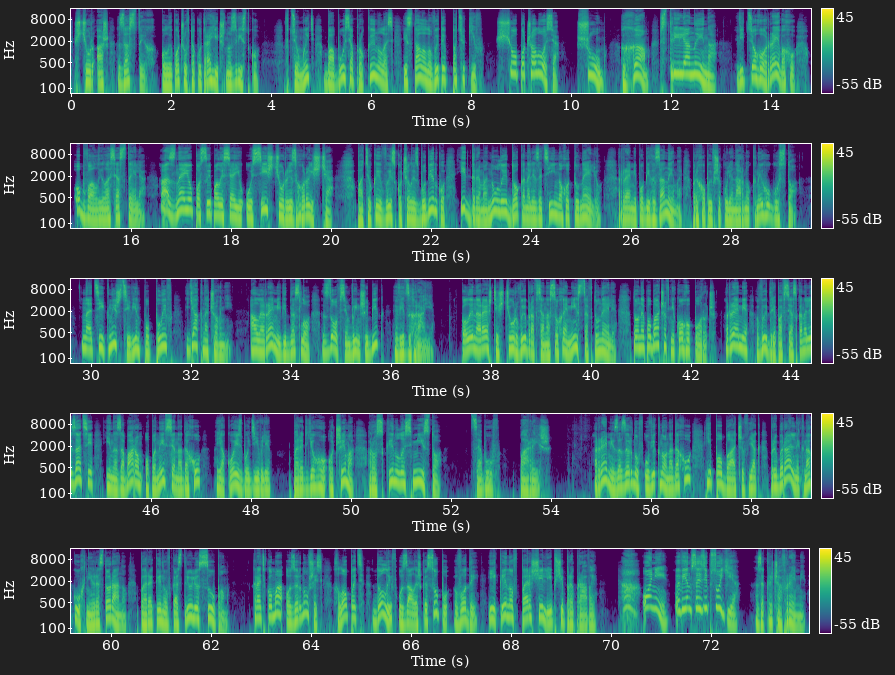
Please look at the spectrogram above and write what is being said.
Щур аж застиг, коли почув таку трагічну звістку. В цю мить бабуся прокинулась і стала ловити пацюків. Що почалося? Шум, гам, стрілянина. Від цього рейваху обвалилася стеля, а з нею посипалися й усі щури з горища. Пацюки вискочили з будинку і дременули до каналізаційного тунелю. Ремі побіг за ними, прихопивши кулінарну книгу густо. На цій книжці він поплив, як на човні, але Ремі віднесло зовсім в інший бік від зграї. Коли нарешті щур вибрався на сухе місце в тунелі, то не побачив нікого поруч. Ремі видряпався з каналізації і незабаром опинився на даху якоїсь будівлі. Перед його очима розкинулось місто. Це був Париж. Ремі зазирнув у вікно на даху і побачив, як прибиральник на кухні ресторану перекинув кастрюлю супом. Крадькома, озирнувшись, хлопець долив у залишки супу води і кинув перші ліпші приправи. О, ні, він все зіпсує. закричав Ремі.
